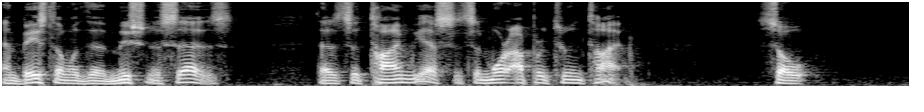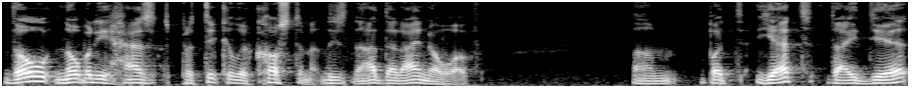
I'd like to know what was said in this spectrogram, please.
and based on what the Mishnah says, that it's a time, yes, it's a more opportune time. So, though nobody has a particular custom, at least not that I know of, um, but yet the idea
